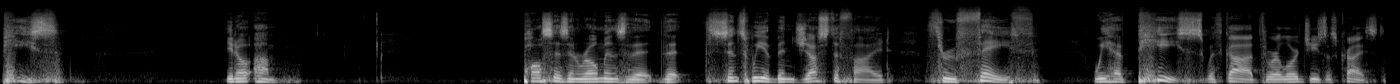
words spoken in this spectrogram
Peace. You know, um, Paul says in Romans that, that since we have been justified through faith, we have peace with God through our Lord Jesus Christ.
